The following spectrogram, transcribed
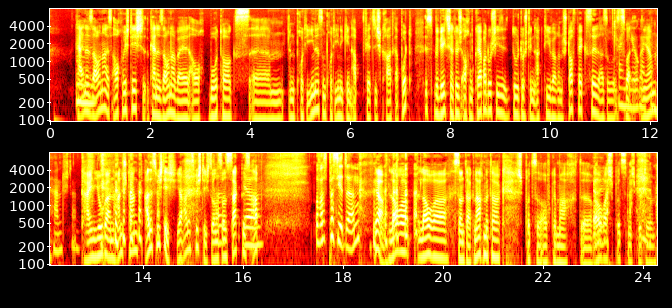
Keine Mhm. Sauna ist auch wichtig. Keine Sauna, weil auch Botox ähm, ein Protein ist und Proteine gehen ab 40 Grad kaputt. Es bewegt sich natürlich auch im Körper durch, die, durch, den aktiveren Stoffwechsel. Also Kein war- Yoga, ja, kein Handstand. kein Yoga in Handstand. alles wichtig, ja, alles wichtig. Sonst, sonst sackt es Ja. ab. Und was passiert dann? Ja, Laura, Laura, Sonntagnachmittag, Spritze aufgemacht. Äh, Laura spritzt mich bitte.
